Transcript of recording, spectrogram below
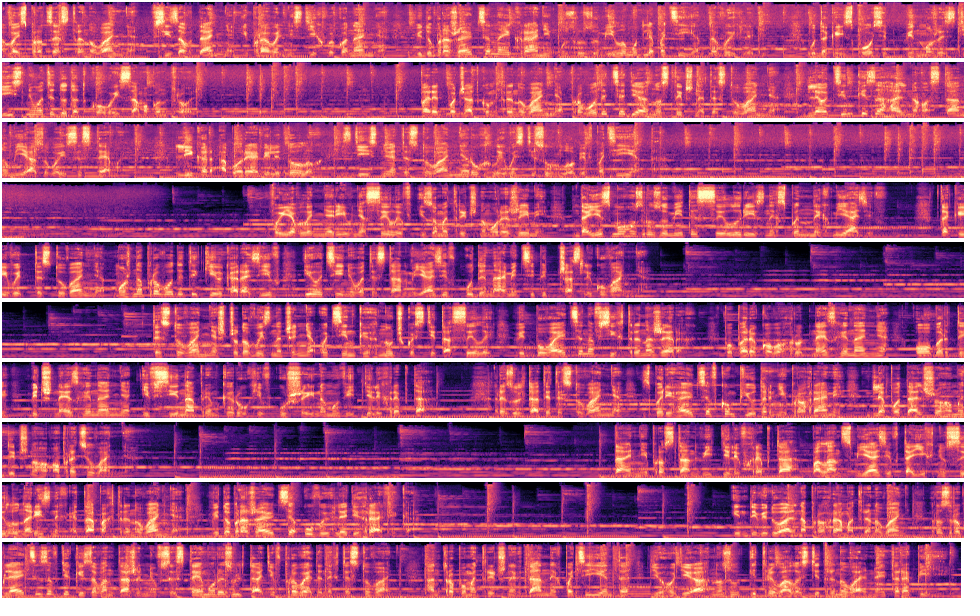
Весь процес тренування, всі завдання і правильність їх виконання відображаються на екрані у зрозумілому для пацієнта вигляді. У такий спосіб він може здійснювати додатковий самоконтроль. Перед початком тренування проводиться діагностичне тестування для оцінки загального стану м'язової системи. Лікар або реабілітолог здійснює тестування рухливості суглобів пацієнта. Виявлення рівня сили в ізометричному режимі дає змогу зрозуміти силу різних спинних м'язів. Такий вид тестування можна проводити кілька разів і оцінювати стан м'язів у динаміці під час лікування. Тестування щодо визначення оцінки гнучкості та сили відбувається на всіх тренажерах: попереково-грудне згинання, оберти, бічне згинання і всі напрямки рухів у шийному відділі хребта. Результати тестування зберігаються в комп'ютерній програмі для подальшого медичного опрацювання. Дані про стан відділів хребта, баланс м'язів та їхню силу на різних етапах тренування відображаються у вигляді графіка. Індивідуальна програма тренувань розробляється завдяки завантаженню в систему результатів проведених тестувань, антропометричних даних пацієнта, його діагнозу і тривалості тренувальної терапії.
